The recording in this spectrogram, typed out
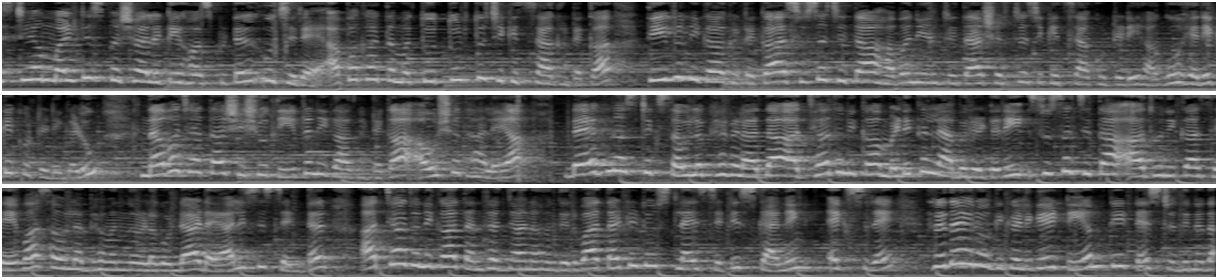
SDM multi speciality hospital, Ujire. ಅಪಘಾತ ಮತ್ತು ತುರ್ತು ಚಿಕಿತ್ಸಾ ಘಟಕ, ತೀವ್ರ ನಿಗಾ ಘಟಕ, ಸುಸಜ್ಜಿತ ಹವನಿಯಂತ್ರಿತ ಶಸ್ತ್ರಚಿಕಿತ್ಸಾ ಕೊಠಡಿ ಹಾಗೂ ಹೆರಿಗೆ ಕೊಠಡಿಗಳು, ನವಜಾತ ಶಿಶು ತೀವ್ರ ನಿಗಾ ಘಟಕ, ಔಷಧಾಲಯ ಡಯಾಗ್ನೋಸ್ಟಿಕ್ ಸೌಲಭ್ಯಗಳಾದ ಅತ್ಯಾಧುನಿಕ ಮೆಡಿಕಲ್ ಲ್ಯಾಬೊರೇಟರಿ, ಸುಸಜ್ಜಿತ ಆಧುನಿಕ ಸೇವಾ ಸೌಲಭ್ಯವನ್ನೊಳಗೊಂಡ ಡಯಾಲಿಸಿಸ್ ಸೆಂಟರ್, ಅತ್ಯಾಧುನಿಕ ತಂತ್ರಜ್ಞಾನ ಹೊಂದಿರುವ thirty two slice CT scanning, x ray, ಹೃದಯ ರೋಗಿಗಳಿಗೆ ಟಿಎಂಟಿ ಟೆಸ್ಟ್ ದಿನದ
